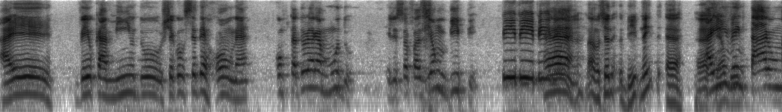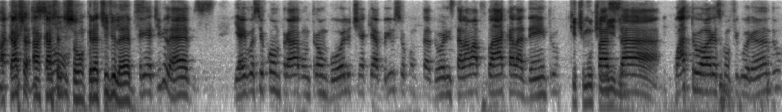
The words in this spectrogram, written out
Aí veio o caminho do. Chegou o CD-ROM, né? O computador era mudo. Ele só fazia um bip. Pi, pi, pi. É. Não, não tinha bip, nem é. É, aí inventaram uma A caixa, de a caixa som, de som, Creative Labs. Creative Labs. E aí você comprava um trombolho, tinha que abrir o seu computador, instalar uma placa lá dentro, Kit multimídia. passar quatro horas configurando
